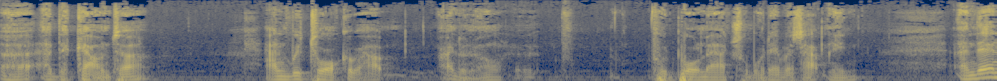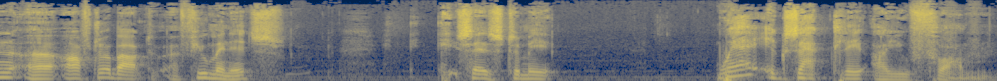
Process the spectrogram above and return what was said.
uh, at the counter, and we talk about, I don't know, football match or whatever's happening. And then uh, after about a few minutes, he says to me, Where exactly are you from?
